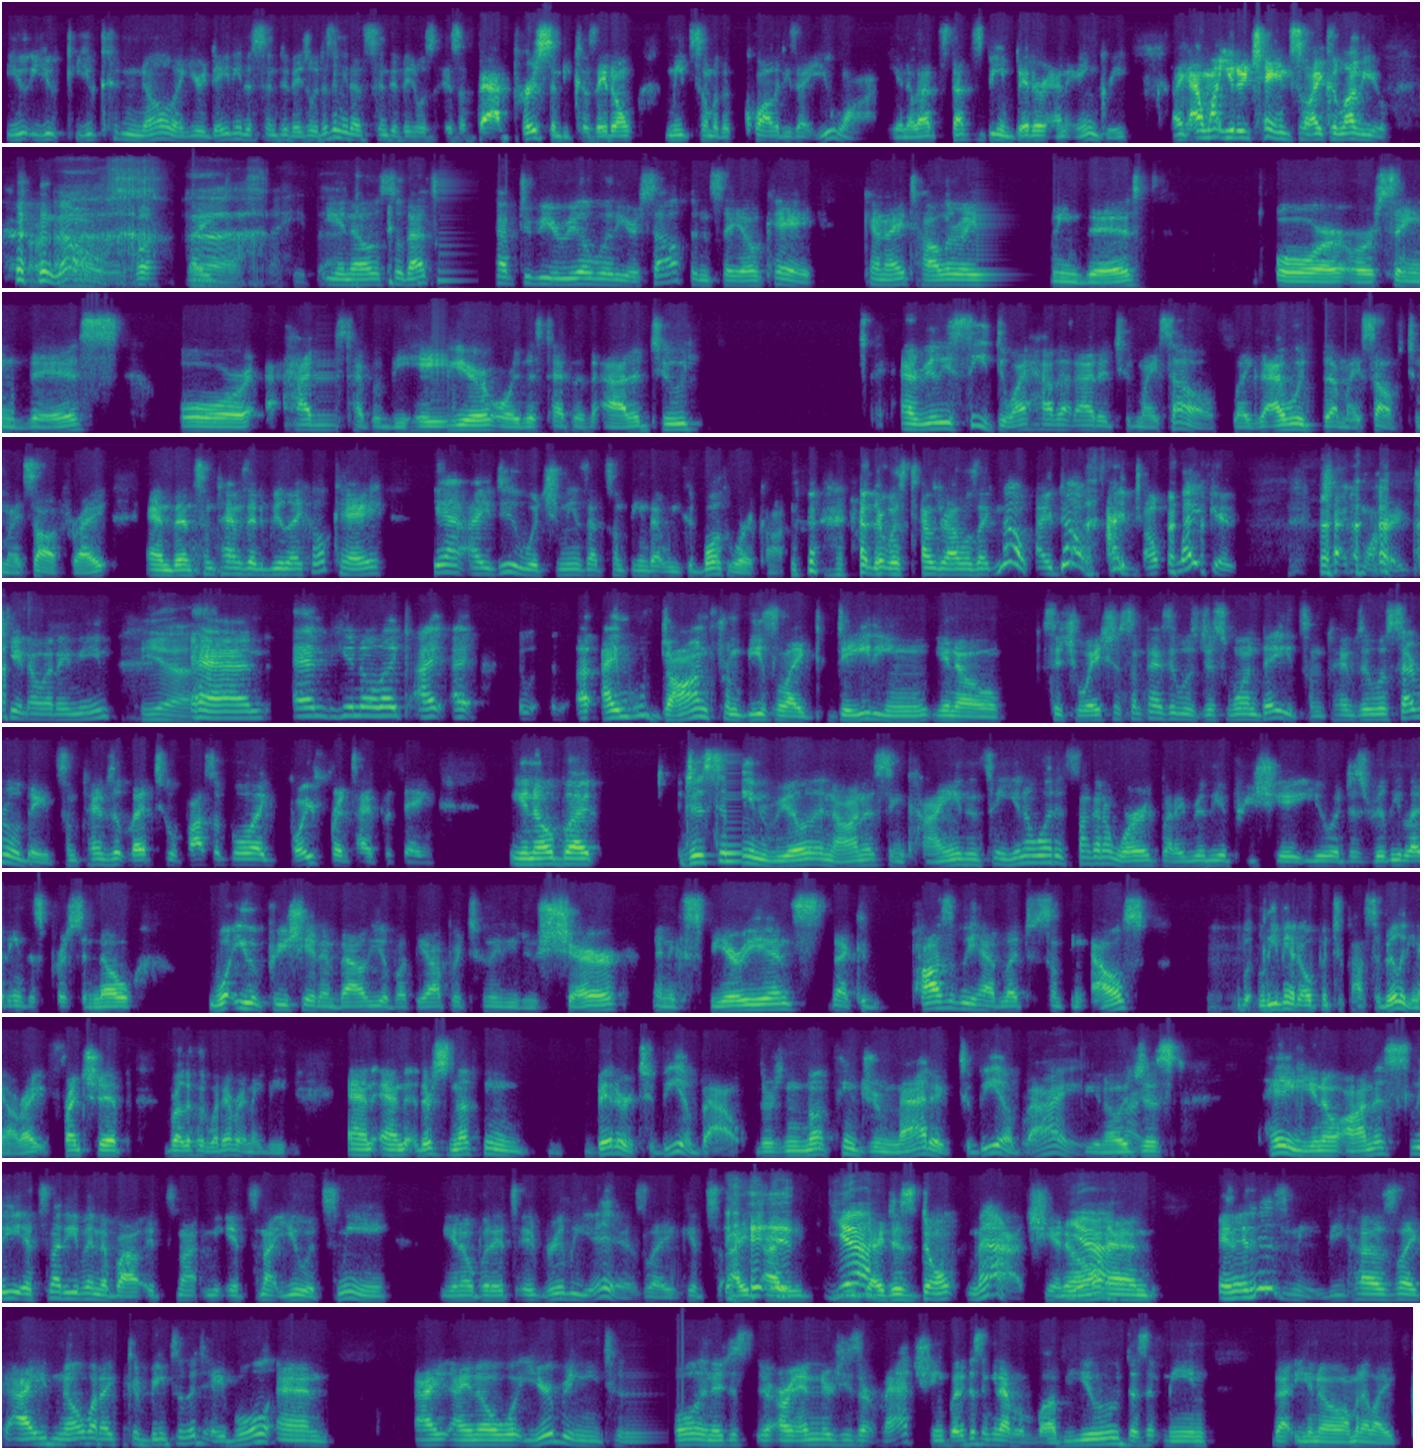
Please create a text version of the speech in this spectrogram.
you you you could know like you're dating this individual. It doesn't mean that this individual is, is, a bad person because they don't meet some of the qualities that you want. You know, that's that's being bitter and angry. Like I want you to change so I could love you. no, but, like I hate that. you know, so that's have to be real with yourself and say, okay, can I tolerate doing this or or saying this or having this type of behavior or this type of attitude? And really see do i have that attitude myself? Like i would that myself to myself right? And then sometimes i'd be like okay yeah i do which means that's something that we could both work on. And there was times where i was like no i don't i don't like it. Check mark you know what i mean? Yeah. And and you know like i i i moved on from these like dating you know situations. Sometimes it was just one date. Sometimes it was several dates. Sometimes it led to a possible like boyfriend type of thing you know? But just to being real and honest and kind and saying, you know what, it's not going to work, but I really appreciate you. And just really letting this person know what you appreciate and value about the opportunity to share an experience that could possibly have led to something else, mm-hmm. but leaving it open to possibility now, right? Friendship, brotherhood, whatever it may be. And and there's nothing bitter to be about. There's nothing dramatic to be about. Right, you know, right. it's just, hey, you know, honestly, it's not even about it's not me, it's not you, it's me you know but it's it really is. Like it's i I, yeah. I just don't match you know? Yeah. and and it is me because like i know what i could bring to the table and i i know what you're bringing to the table and it just our energies aren't matching but it doesn't mean i don't love you. Doesn't mean that you know i'm gonna like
